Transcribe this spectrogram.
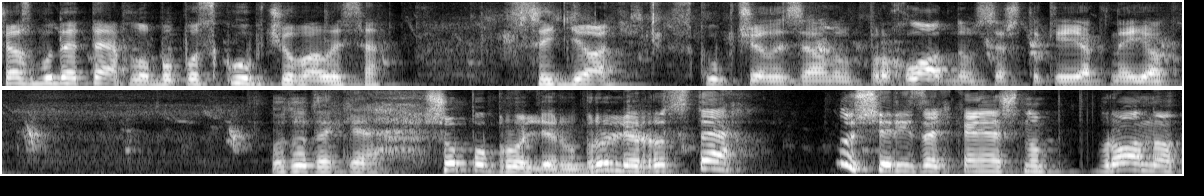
Зараз буде тепло, бо поскупчувалися. Сидять, скупчилися, ну прохладно все ж таки, як не як. Ото таке. Що по бройлеру? Бройлер росте. Ну, ще різати, звісно, рано.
